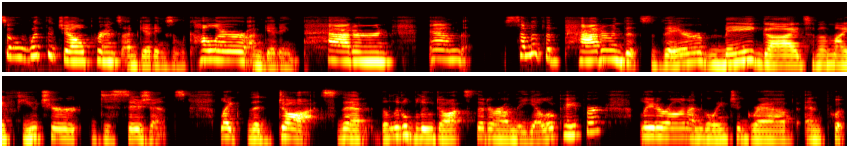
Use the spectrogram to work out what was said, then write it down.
So with the gel prints, I'm getting some color, I'm getting pattern, and some of the pattern that's there may guide some of my future decisions, like the dots that the little blue dots that are on the yellow paper. Later on, I'm going to grab and put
